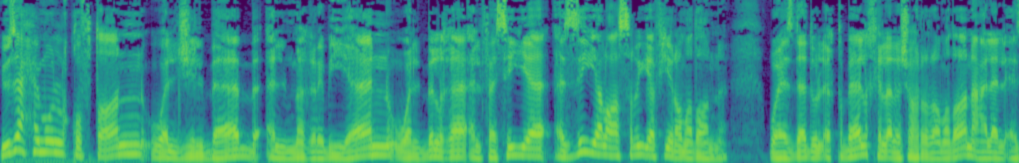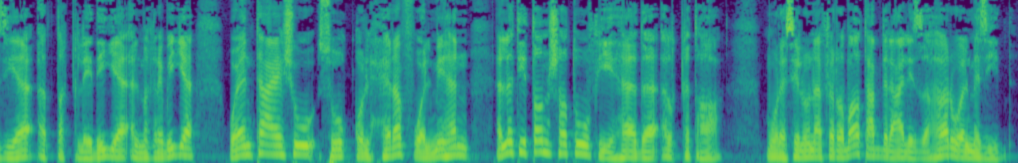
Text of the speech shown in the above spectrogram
يزاحم القفطان والجلباب المغربيان والبلغة الفاسية الزي العصرية في رمضان ويزداد الإقبال خلال شهر رمضان على الأزياء التقليدية المغربية وينتعش سوق الحرف والمهن التي تنشط في هذا القطاع. مراسلنا في الرباط عبد العالي الزهار والمزيد.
